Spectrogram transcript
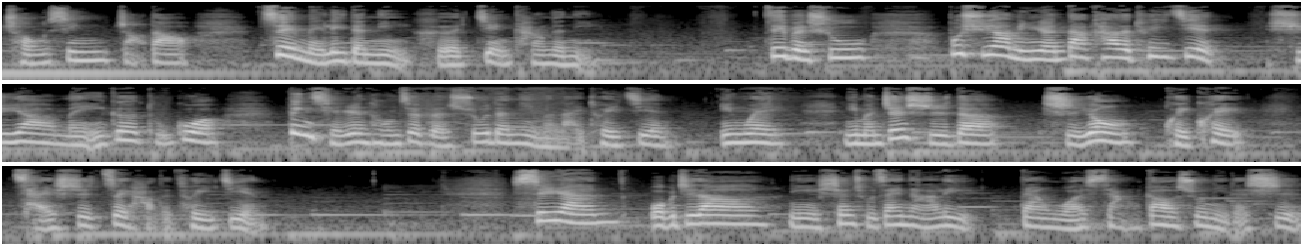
重新找到最美丽的你和健康的你。这本书不需要名人大咖的推荐，需要每一个读过并且认同这本书的你们来推荐，因为你们真实的使用回馈才是最好的推荐。虽然我不知道你身处在哪里，但我想告诉你的是。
